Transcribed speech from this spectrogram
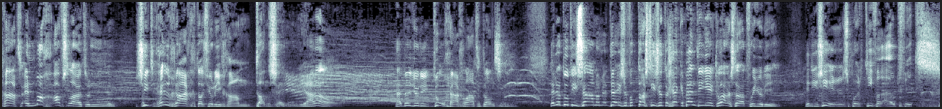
gaat en mag afsluiten... ziet heel graag dat jullie gaan dansen. Jawel. Hij wil jullie dolgraag laten dansen. En dat doet hij samen met deze fantastische te gekke band die hier klaar staat voor jullie. In die zeer sportieve outfits.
